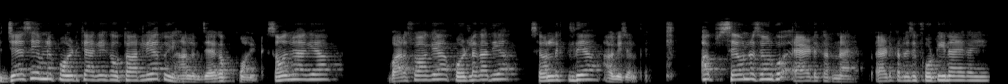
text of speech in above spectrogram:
जैसे हमने पॉइंट के आगे का उतार लिया तो यहाँ लग जाएगा पॉइंट समझ में आ गया? बारह सौ आ गया पॉइंट लगा दिया सेवन लिख दिया, आगे चलते हैं। अब सेवन और सेवन को ऐड करना है। ऐड करने से फोर्टीन आएगा ये।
